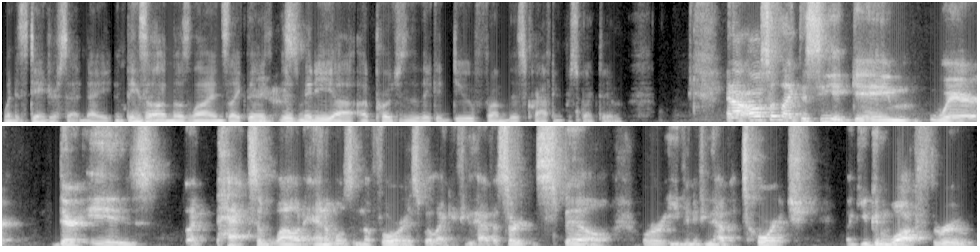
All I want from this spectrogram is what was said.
when it's dangerous at night and things along those lines. Like there's yes. there's many uh, approaches that they could do from this crafting perspective. And I also like to see a game where there is like packs of wild animals in the forest, but like if you have a certain spell or even if you have a torch, like you can walk through,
